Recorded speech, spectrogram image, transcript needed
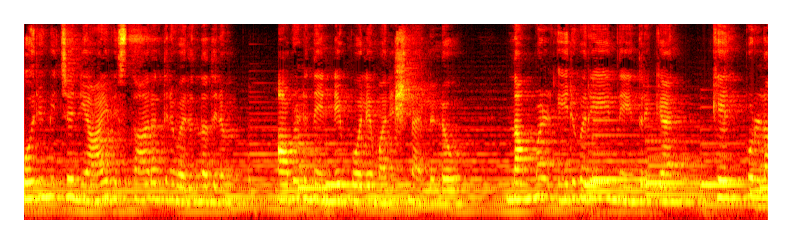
ഒരുമിച്ച് ന്യായവിസ്താരത്തിന് വരുന്നതിനും അവിടുന്ന് എന്നെ പോലെ മനുഷ്യനല്ലല്ലോ. നമ്മൾ ഇരുവരെയും നിയന്ത്രിക്കാൻ കെൽപ്പുള്ള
